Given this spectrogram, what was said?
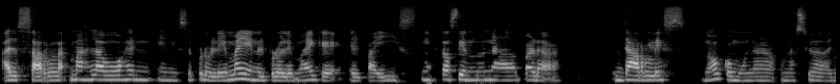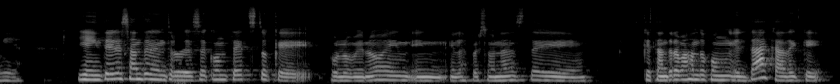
alzar más la voz en, en ese problema y en el problema de que el país no está haciendo nada para darles, ¿no? Como una, una ciudadanía. Y es interesante dentro de ese contexto que, por lo menos en, en, las personas de, que están trabajando con el DACA, de que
